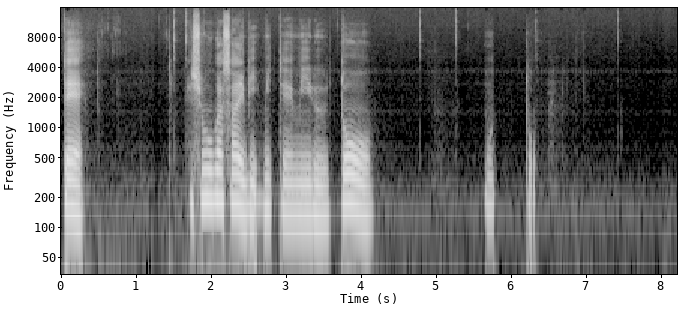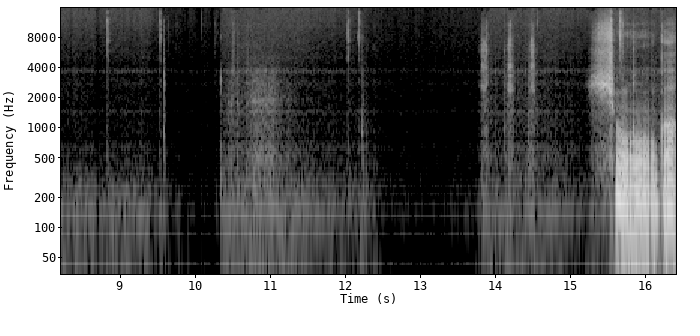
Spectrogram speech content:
て生涯祭美見てみるともっと。生姜。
